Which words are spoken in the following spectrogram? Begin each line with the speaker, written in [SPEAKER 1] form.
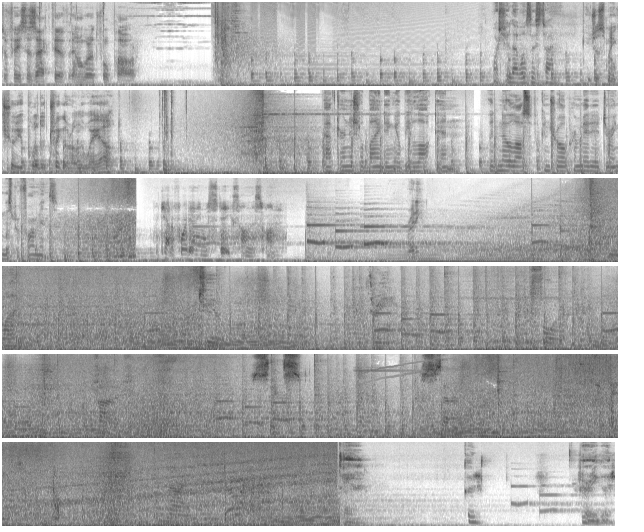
[SPEAKER 1] interface is active and we're at full power.
[SPEAKER 2] What's your levels this time?
[SPEAKER 1] You just make sure you pull the trigger on the way out.
[SPEAKER 3] After initial binding, you'll be locked in, with no loss of control permitted during this performance.
[SPEAKER 4] We can't afford any mistakes on this one.
[SPEAKER 5] Ready?
[SPEAKER 3] Good. Very good.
